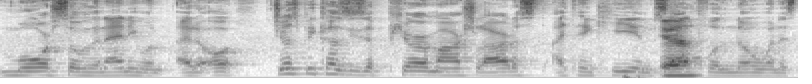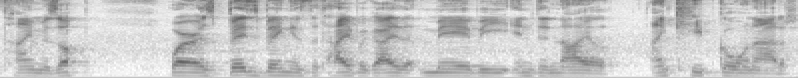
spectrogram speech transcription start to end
more so than anyone. At all. Just because he's a pure martial artist, I think he himself will know when his time is up. Whereas Bisping is the type of guy that may be in denial and keep going at it.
